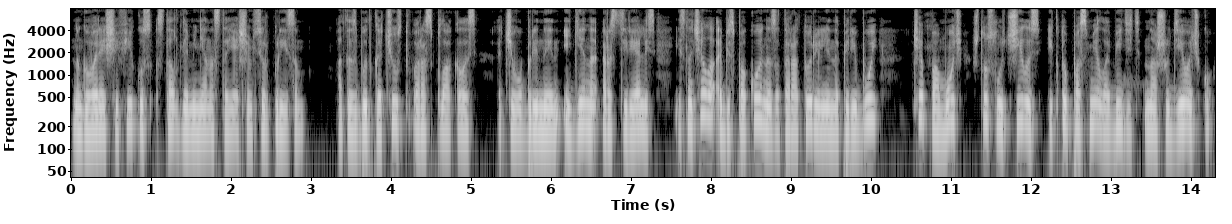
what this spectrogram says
но говорящий фикус стал для меня настоящим сюрпризом. От избытка чувств расплакалась, отчего Бринейн и Гена растерялись и сначала обеспокоенно затараторили наперебой, чем помочь, что случилось и кто посмел обидеть нашу девочку,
